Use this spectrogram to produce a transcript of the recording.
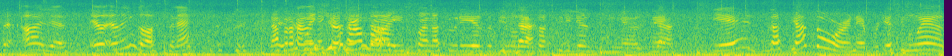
Pra- Olha, eu, eu nem gosto, né? Dá pra conectar mais com a natureza vindo nessas trilhazinhas, né? E é desafiador, né? Porque assim, não é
